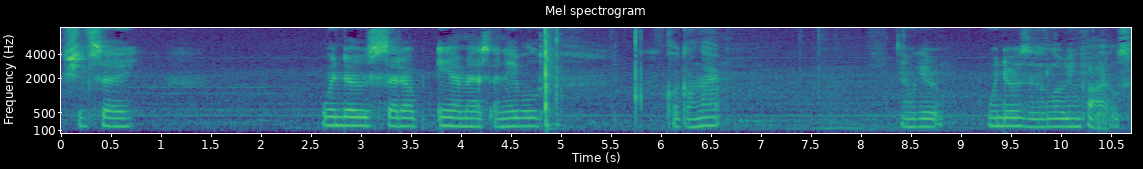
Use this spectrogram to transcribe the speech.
should say Windows setup EMS enabled. Click on that. And we'll get Windows is loading files.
